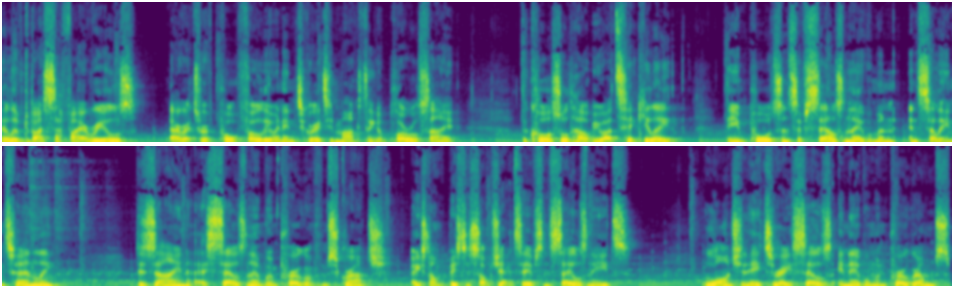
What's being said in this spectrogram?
Delivered by Sapphire Reels, Director of Portfolio and Integrated Marketing at Pluralsight, the course will help you articulate the importance of sales enablement and sell it internally, design a sales enablement program from scratch based on business objectives and sales needs, launch and iterate sales enablement programs,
